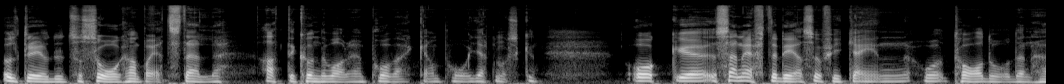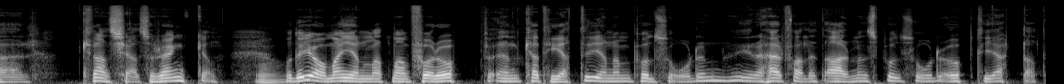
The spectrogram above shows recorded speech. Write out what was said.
ultraljudet så såg han på ett ställe att det kunde vara en påverkan på hjärtmuskeln. Och eh, sen efter det så fick jag in och ta då den här kranskärlsröntgen. Mm. Och det gör man genom att man för upp en kateter genom pulsådern, i det här fallet armens pulsåder, upp till hjärtat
